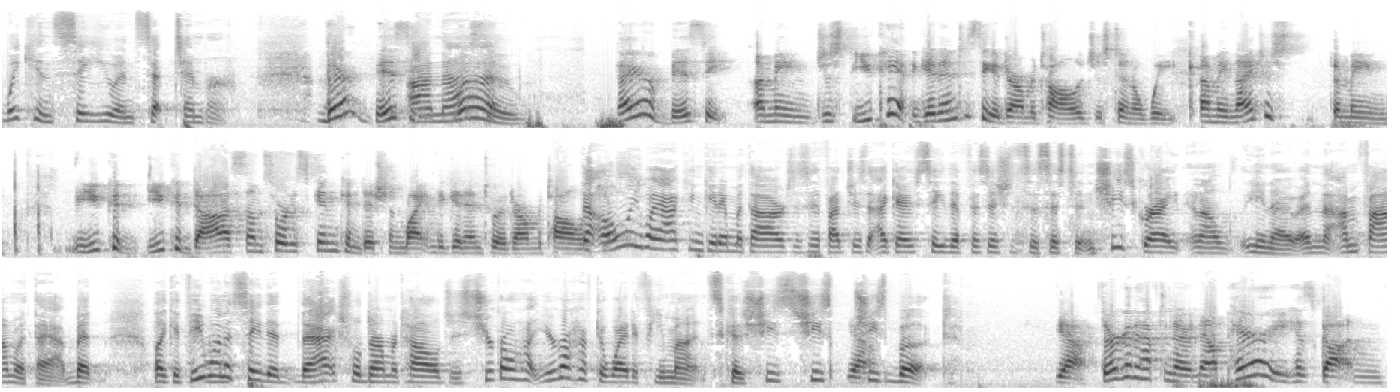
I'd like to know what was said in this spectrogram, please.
We can see you in September. They're busy. I know. Listen, they are busy. I mean, just you can't get in to see a dermatologist in a week. I mean, they just. I mean, you could you could die of some sort of skin condition waiting to get into a dermatologist. The only way I can get in with ours is if I just I go see the physician's assistant, and she's great, and I'll you know, and I'm fine with that. But like, if you want to see the, the actual dermatologist, you're gonna you're gonna have to wait a few months because she's she's Yeah. she's booked. Yeah, they're going to have to know. Now, Perry has gotten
